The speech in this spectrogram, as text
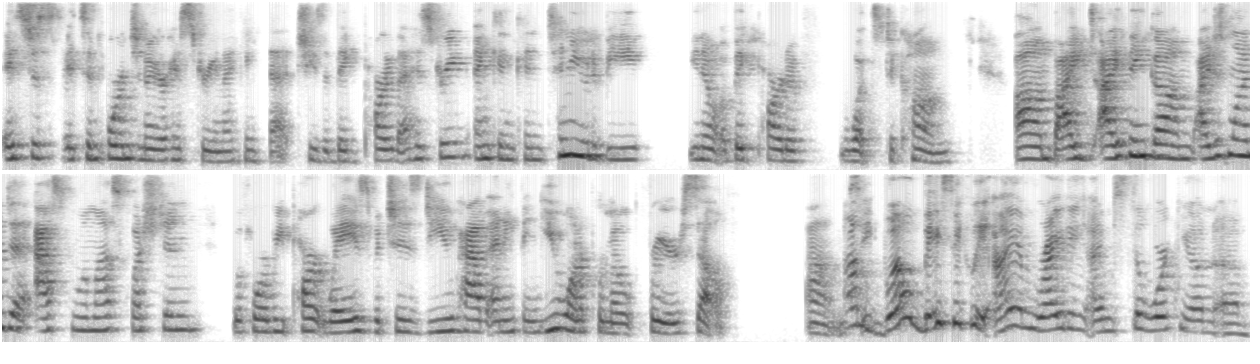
it's just it's important to know your history and i think that she's a big part of that history and can continue to be you know a big part of what's to come um, but I, I think um, i just wanted to ask one last question before we part ways which is do you have anything you want to promote for yourself um, so um, well basically i am writing i'm still working on um,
